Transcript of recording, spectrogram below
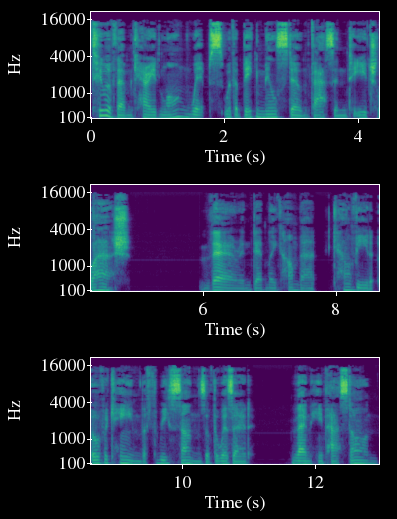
Two of them carried long whips with a big millstone fastened to each lash. There, in deadly combat, Kalevide overcame the three sons of the wizard. Then he passed on.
